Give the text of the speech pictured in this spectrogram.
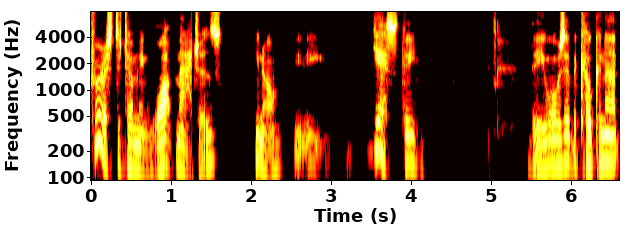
First, determining what matters. You know, yes, the the what was it, the coconut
